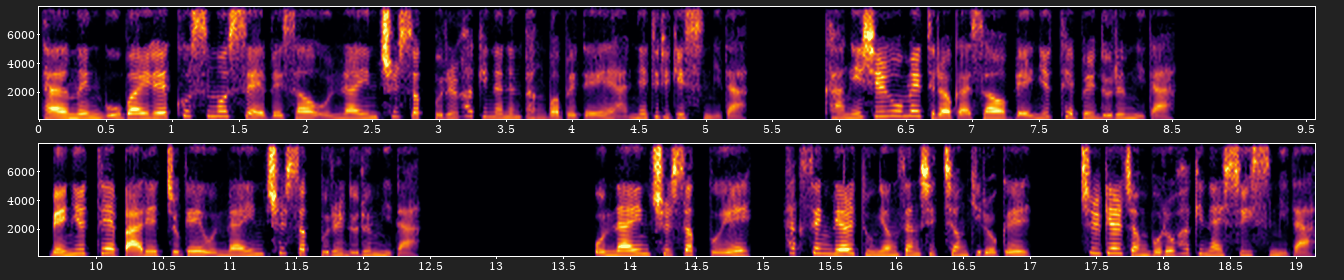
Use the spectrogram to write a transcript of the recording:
다음은 모바일의 코스모스 앱에서 온라인 출석부를 확인하는 방법에 대해 안내드리겠습니다. 강의실 홈에 들어가서 메뉴 탭을 누릅니다. 메뉴 탭 아래쪽에 온라인 출석부를 누릅니다. 온라인 출석부에 학생별 동영상 시청 기록을 출결 정보로 확인할 수 있습니다.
